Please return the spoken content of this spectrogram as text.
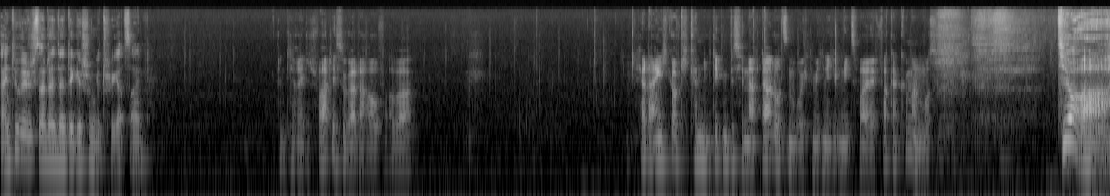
Rein theoretisch sollte der Dicke schon getriggert sein. Rein theoretisch warte ich sogar darauf, aber. Ich hatte eigentlich gehofft, ich kann den Dick ein bisschen nach da lotsen, wo ich mich nicht um die zwei Facker kümmern muss. Tja. Oh,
